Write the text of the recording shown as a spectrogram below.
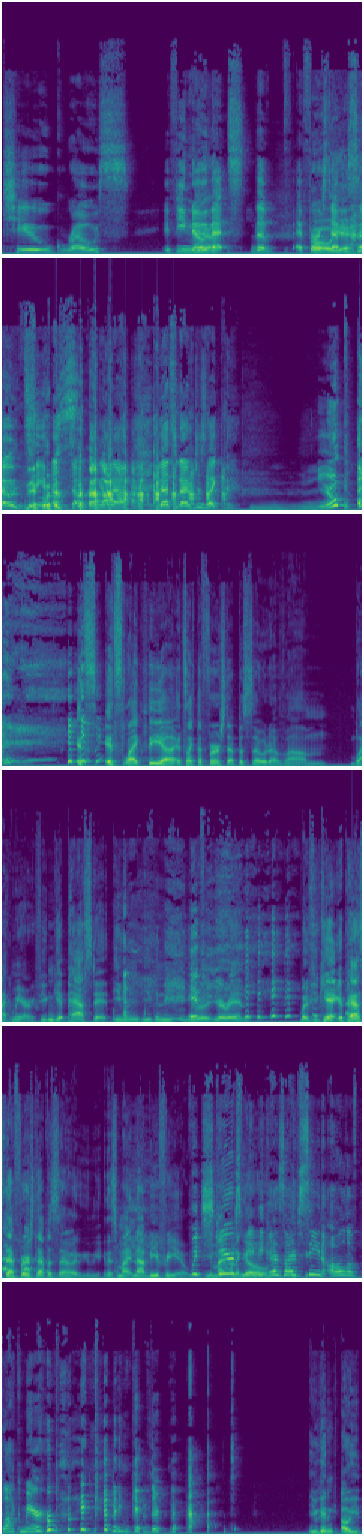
too gross. If you know Yeah. that's the first Oh, episode There scene was- I'm talking about, that's what I'm just like Nope. it's it's like the uh, it's like the first episode of um, Black Mirror. If you can get past it, you can you can you're, you're in. But if you can't get past that first episode, this might not be for you. Which you scares wanna go, me because I've seen all of Black Mirror, but I couldn't get through that. you can. Oh, you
